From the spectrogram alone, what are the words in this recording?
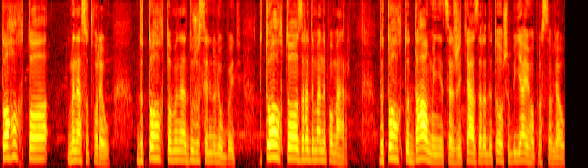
того, хто мене сотворив, до того, хто мене дуже сильно любить, до того, хто заради мене помер, до того, хто дав мені це життя заради того, щоб я його прославляв.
